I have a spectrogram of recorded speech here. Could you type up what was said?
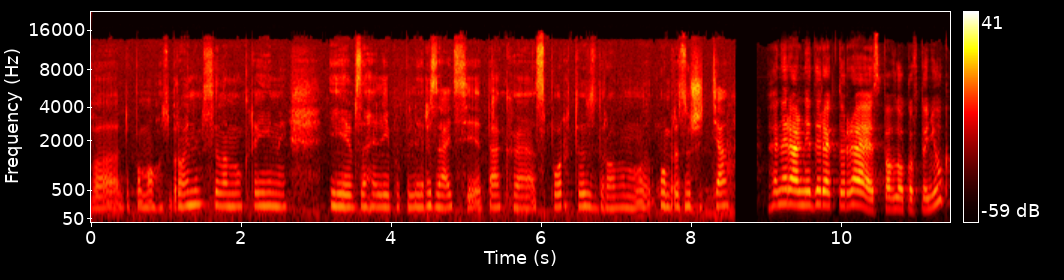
в допомогу Збройним силам України і взагалі популяризації так е, спорту, здоровому образу життя. Генеральний директор РаЕС Павло Ковтонюк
